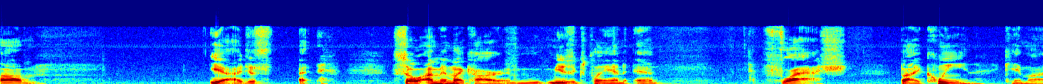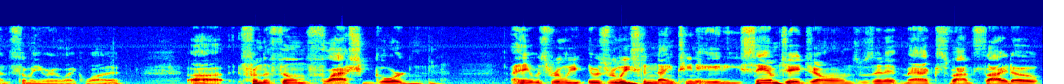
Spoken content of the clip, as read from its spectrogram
um, yeah, I just I, so I'm in my car and music's playing and Flash by Queen came on. Some of you are like, what? uh, from the film Flash Gordon. I think it was it was released in 1980. Sam J. Jones was in it. Max von Sydow,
